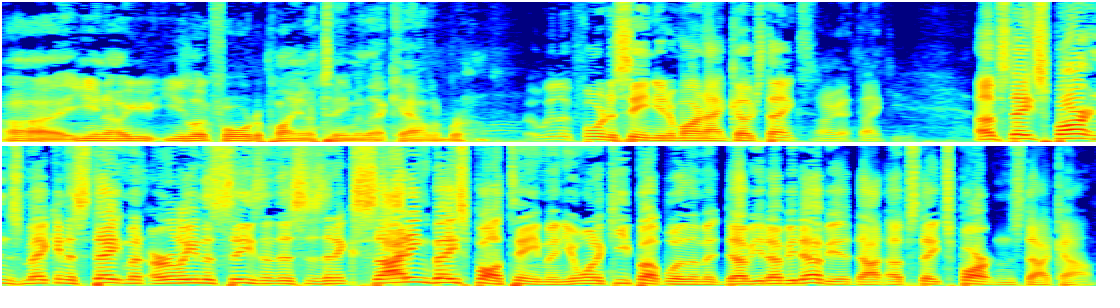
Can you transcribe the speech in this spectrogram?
you know, you, you look forward to playing a team of that caliber we look forward to seeing you tomorrow night, Coach. Thanks. Okay, thank you. Upstate Spartans making a statement early in the season. This is an exciting baseball team, and you'll want to keep up with them at www.upstatespartans.com.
